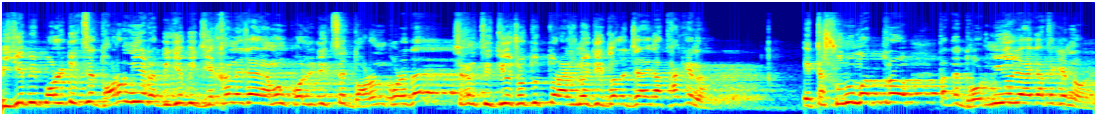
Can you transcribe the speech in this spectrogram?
বিজেপি পলিটিক্সের ধরনই এটা বিজেপি যেখানে যায় এমন পলিটিক্সের ধরন করে দেয়, সেখানে তৃতীয়, চতুর্থ রাজনৈতিক দলের জায়গা থাকে না। এটা শুধুমাত্র তাদের ধর্মীয় জায়গা থেকে নয়,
